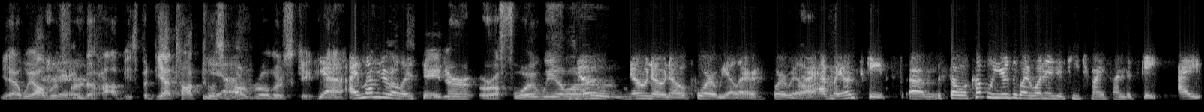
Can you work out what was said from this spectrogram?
Yeah, we all refer to hobbies, but yeah, talk to us yeah. about roller skating. Yeah, I love roller skate. Or a four wheeler? No, no, no, no, four wheeler, four wheeler. I have my own skates. Um, so a couple years ago, I wanted to teach my son to skate. I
